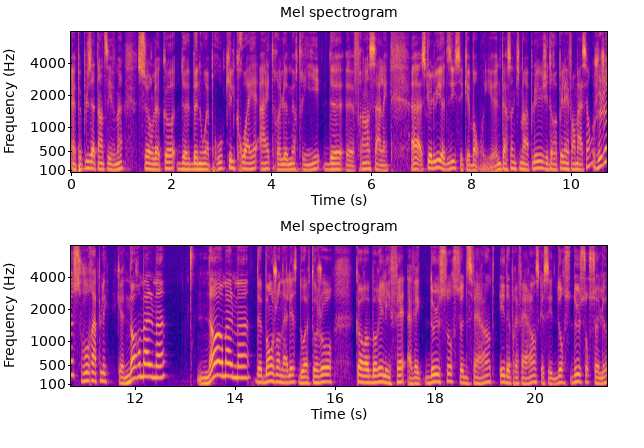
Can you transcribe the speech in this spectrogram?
un peu plus attentivement sur le cas de Benoît Pro, qu'il croyait être le meurtrier de France Alain. ce que lui a dit, c'est que, bon, il y a une personne qui m'a appelé, j'ai droppé l'information. Je veux juste vous rappeler que normalement, Normalement, de bons journalistes doivent toujours corroborer les faits avec deux sources différentes et de préférence que ces deux sources-là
